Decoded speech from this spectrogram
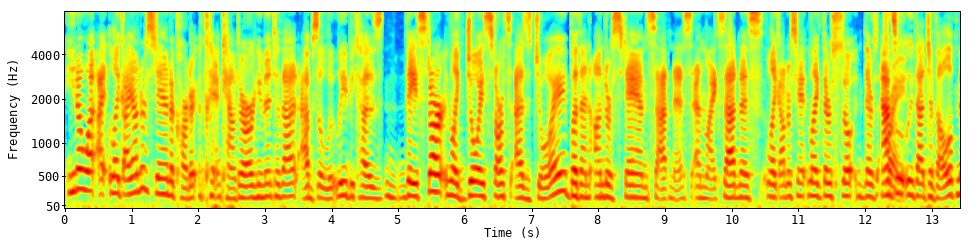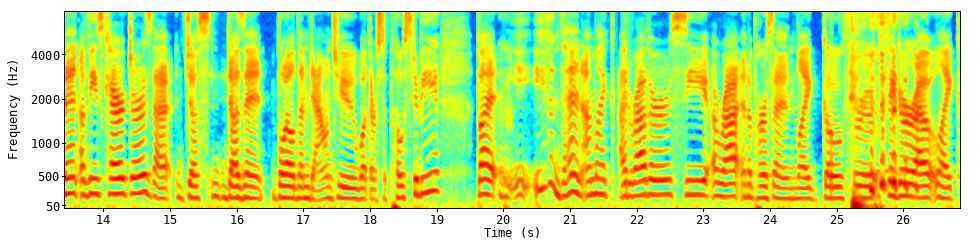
You know what? I like I understand a counter, counter argument to that absolutely because they start like joy starts as joy, but then understand sadness and like sadness like understand like there's so there's absolutely that development of these characters that just doesn't boil them down to what they're supposed to be. But mm-hmm. e- even then, I'm like, I'd rather see a rat and a person like go through, figure out like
